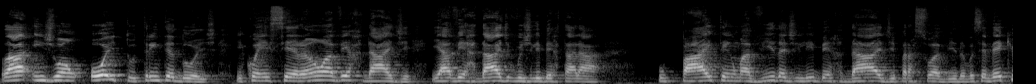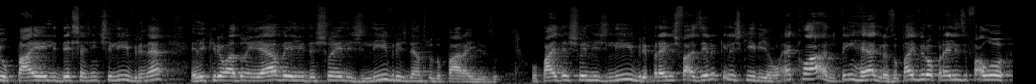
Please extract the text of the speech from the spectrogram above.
lá em João 8, 32: E conhecerão a verdade, e a verdade vos libertará. O pai tem uma vida de liberdade para a sua vida. Você vê que o pai ele deixa a gente livre, né? Ele criou Adão e Eva e ele deixou eles livres dentro do paraíso. O pai deixou eles livres para eles fazerem o que eles queriam. É claro, tem regras. O pai virou para eles e falou:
